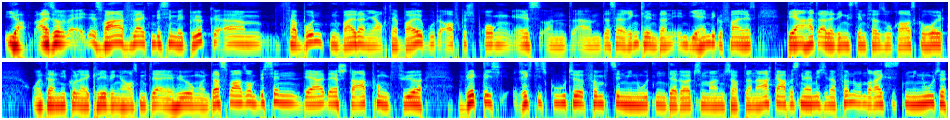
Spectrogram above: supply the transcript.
Ja, also äh, es war vielleicht ein bisschen mit Glück ähm, verbunden, weil dann ja auch der Ball gut aufgesprungen ist und ähm, dass er Rinklin dann in die Hände gefallen ist. Der hat allerdings den Versuch rausgeholt und dann Nikolai Klevinghaus mit der Erhöhung. Und das war so ein bisschen der, der Startpunkt für wirklich richtig gute 15 Minuten der deutschen Mannschaft. Danach gab es nämlich in der 35. Minute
